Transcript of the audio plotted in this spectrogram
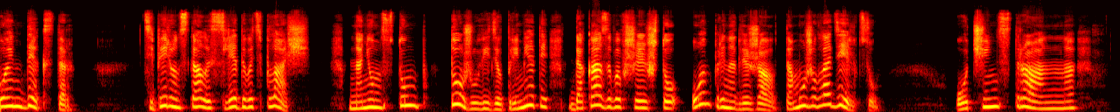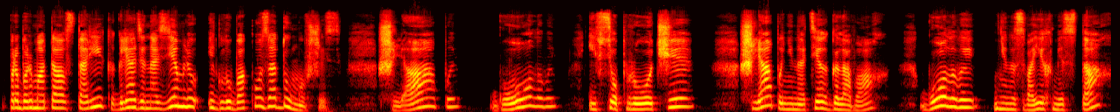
Пойндекстер». Теперь он стал исследовать плащ. На нем Стумп тоже увидел приметы, доказывавшие, что он принадлежал тому же владельцу. «Очень странно», — пробормотал старик, глядя на землю и глубоко задумавшись. «Шляпы, головы и все прочее. Шляпы не на тех головах, головы не на своих местах.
